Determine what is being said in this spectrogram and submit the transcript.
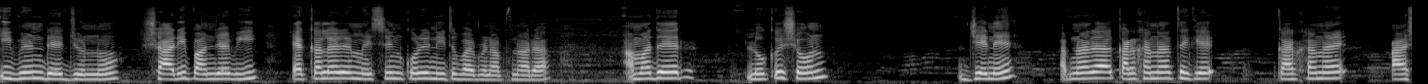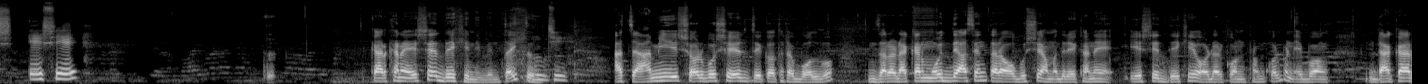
ইভেন্টের জন্য শাড়ি পাঞ্জাবি এক কালারের মেশিন করে নিতে পারবেন আপনারা। আমাদের লোকেশন জেনে আপনারা কারখানা থেকে কারখানায় আস এসে কারখানায় এসে দেখে নেবেন তাই তো? জি। আচ্ছা আমি সর্বশেষ যে কথাটা বলব যারা ঢাকার মধ্যে আছেন তারা অবশ্যই আমাদের এখানে এসে দেখে অর্ডার কনফার্ম করবেন এবং ঢাকার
